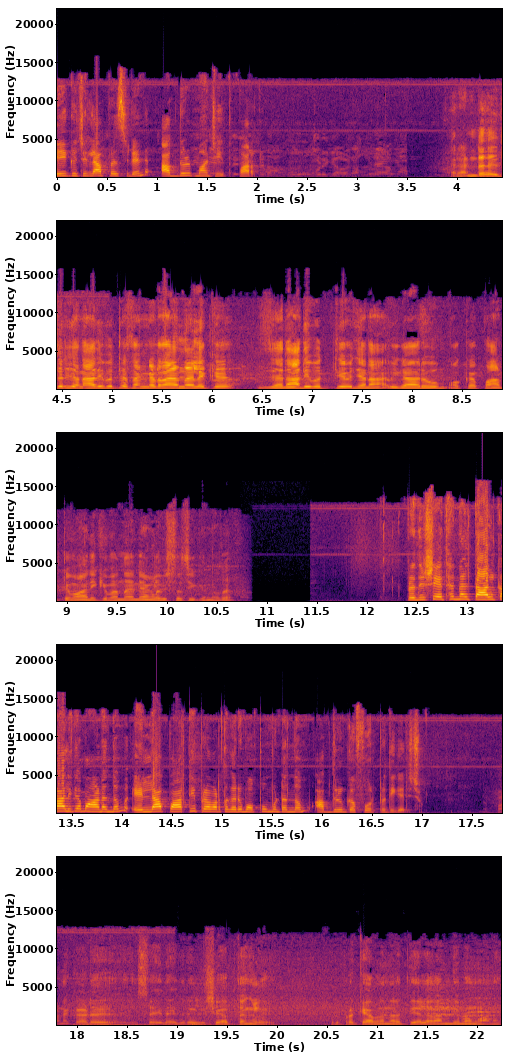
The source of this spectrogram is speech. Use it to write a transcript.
ലീഗ് ജില്ലാ പ്രസിഡന്റ് അബ്ദുൾ മജീദ് പറഞ്ഞു. രണ്ട് ഇതൊരു ജനാധിപത്യ സംഘടന എന്ന നിലയ്ക്ക് ജനാധിപത്യവും ജനവികാരവും ഒക്കെ പാർട്ടി മാനിക്കുമെന്ന് തന്നെ ഞങ്ങൾ വിശ്വസിക്കുന്നത്. പ്രതിഷേധങ്ങൾ താൽക്കാലികമാണെന്നും എല്ലാ പാർട്ടി പ്രവർത്തകരും ഒപ്പമുണ്ടെന്നും അബ്ദുൾ ഗഫൂർ പ്രതികരിച്ചു. പണക്കാട് ചെയ്ത എതിരെ വിഷയാബ്ദങ്ങൾ ഒരു പ്രഖ്യാപനം നടത്തിയാൽ അത് അന്തിമമാണ്.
